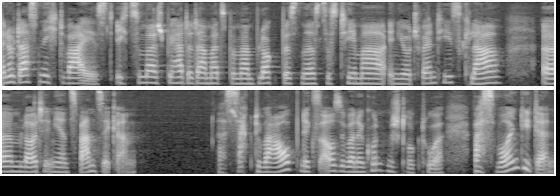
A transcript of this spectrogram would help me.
Wenn du das nicht weißt, ich zum Beispiel hatte damals bei meinem Blog-Business das Thema in your Twenties, klar, ähm, Leute in ihren Zwanzigern. Das sagt überhaupt nichts aus über eine Kundenstruktur. Was wollen die denn?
